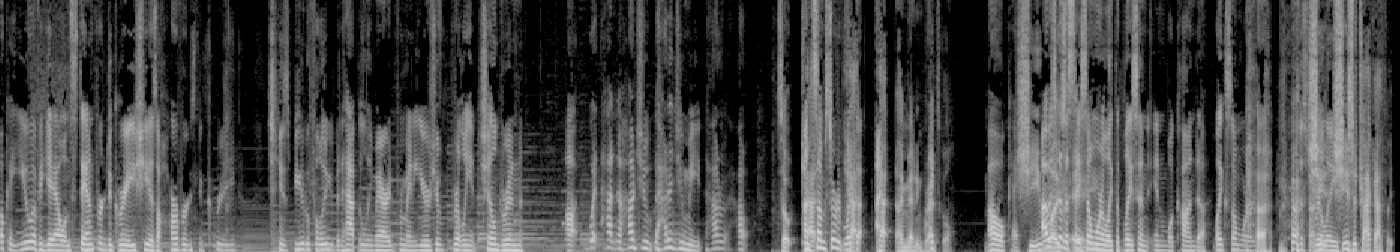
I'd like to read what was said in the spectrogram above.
Okay, you have a Yale and Stanford degree. She has a Harvard degree. She's beautiful. You've been happily married for many years. You have brilliant children. Uh, what? How, how'd you? How did you meet? How? How? So, On some sort of like Kat- a- Kat I met in grad school. Oh, okay. She I was was going to say somewhere like the place in, in Wakanda, like somewhere just She- really. she's a track athlete.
